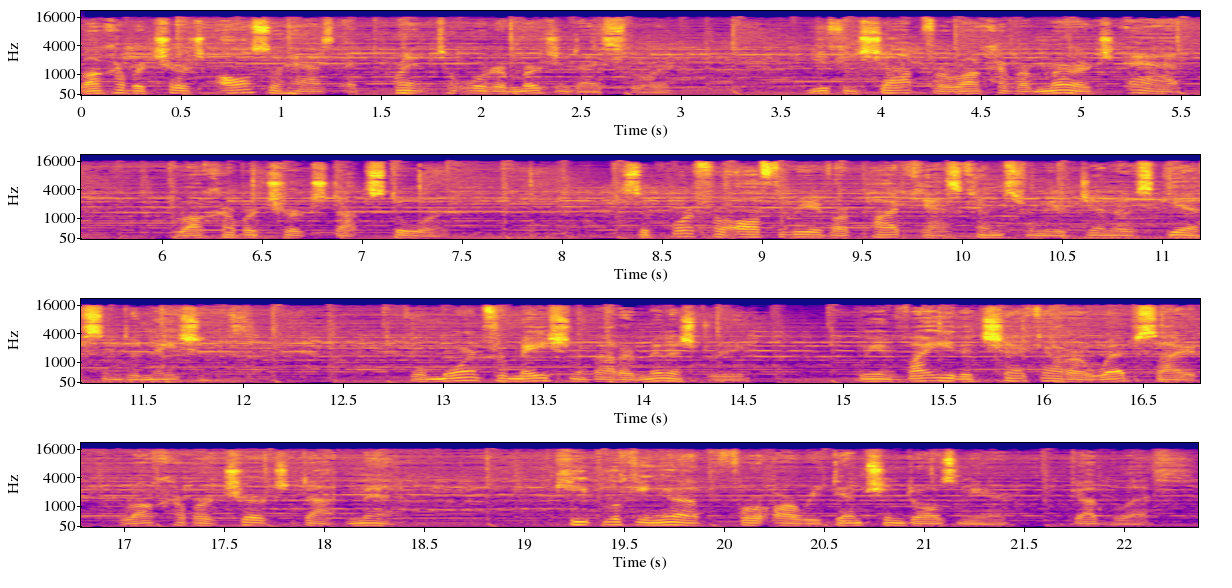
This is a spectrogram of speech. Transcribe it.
Rock Harbor Church also has a print to order merchandise store. You can shop for Rock Harbor merch at rockharborchurch.store. Support for all three of our podcasts comes from your generous gifts and donations. For more information about our ministry, we invite you to check out our website, rockharborchurch.net. Keep looking up for our redemption draws near. God bless.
